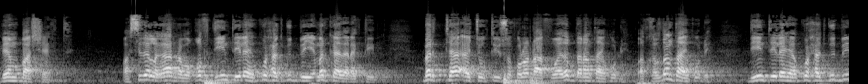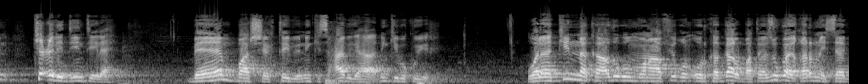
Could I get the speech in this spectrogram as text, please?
been baa sheegtay. Waa sida lagaa rabo qof diinta ilahay ku xadgudbaya markaad aragtid bartaa aad joogtayso kula dhaaf waad ab daran tahay kudheh waad khaldan tahay kudheh diinta ilahay ha ku xadgudbin ka celi diinta ilaah been baa sheegtay buu saxaabiga ahaa ninkiibuu ku yidhi walaakinaka adugu munaafiqun uurka gaal baa tahay asuku ay qaranaysaab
